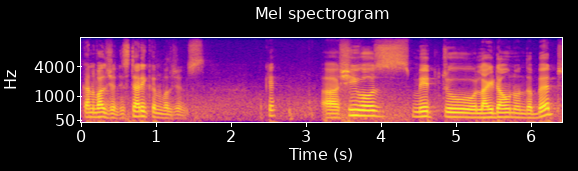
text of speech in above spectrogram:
convulsion, hysteric convulsions. Okay. Uh, she was made to lie down on the bed.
